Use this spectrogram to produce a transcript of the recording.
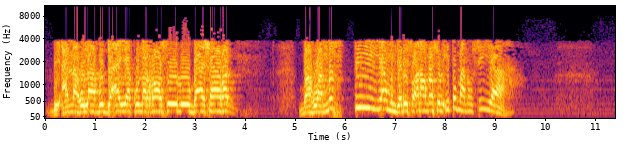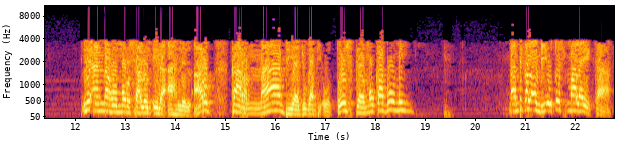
bi annahu la budda ayyakuna rasulu basyaran bahwa mesti yang menjadi seorang rasul itu manusia. Li'annahu mursalun ila ahlil ard. Karena dia juga diutus ke muka bumi. Nanti kalau yang diutus malaikat.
